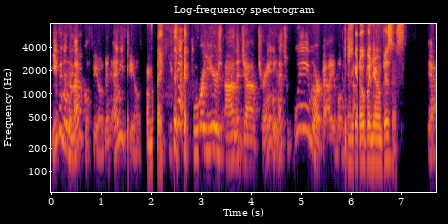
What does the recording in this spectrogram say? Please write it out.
even in the medical field, in any field, you got four years on the job training. That's way more valuable. you can open your own business. Yeah.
